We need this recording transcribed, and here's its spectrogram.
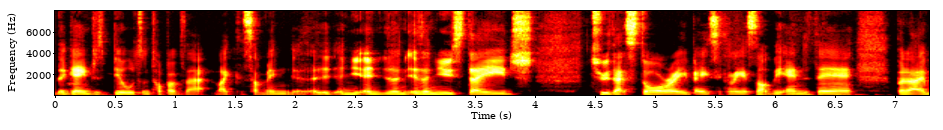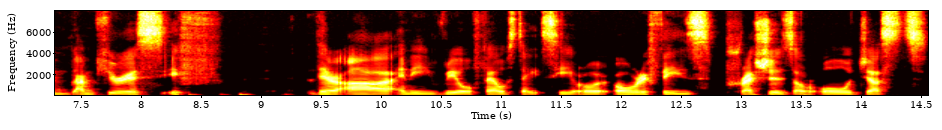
the game just builds on top of that like something uh, is a new stage to that story basically. It's not the end there. But i'm i'm curious if there are any real fail states here or or if these pressures are all just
